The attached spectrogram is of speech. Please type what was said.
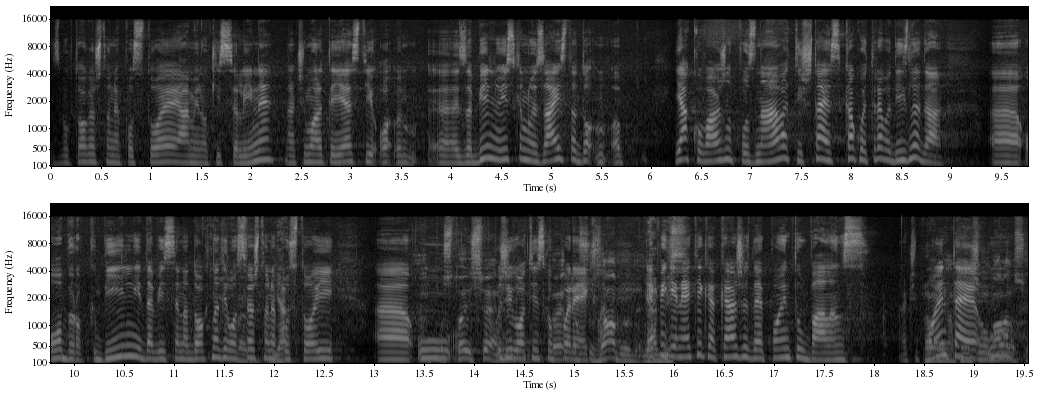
zbog toga što ne postoje aminokiseline. Znači morate jesti, e, za biljnu ishranu je zaista jako važno poznavati šta je, kako je treba da izgleda e, obrok biljni da bi se nadoknadilo sve što ne postoji u životinskog porekla. Epigenetika kaže da je pojenta u balansu. Znači, poenta je u, balansu,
